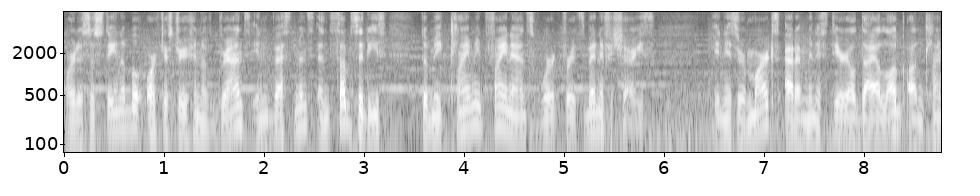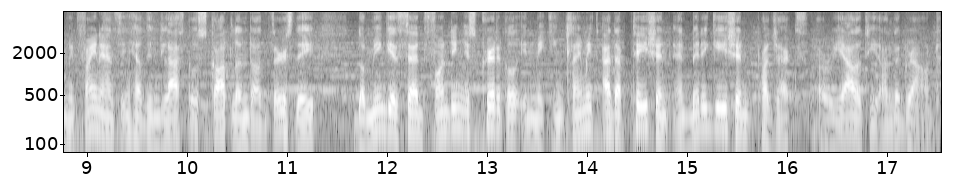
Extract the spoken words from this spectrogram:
or the sustainable orchestration of grants, investments, and subsidies to make climate finance work for its beneficiaries. In his remarks at a ministerial dialogue on climate financing held in Glasgow, Scotland on Thursday, Dominguez said funding is critical in making climate adaptation and mitigation projects a reality on the ground.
